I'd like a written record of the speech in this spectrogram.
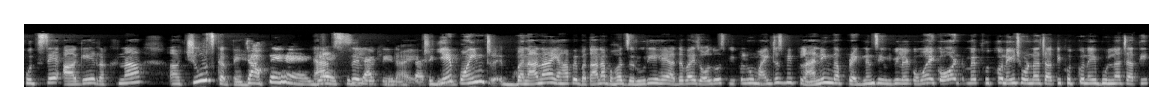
खुद से आगे रखना चूज़ करते हैं। चाहते हैं एब्सोल्युटली राइट ये पॉइंट बनाना यहाँ पे बताना बहुत ज़रूरी है। Otherwise all those people who might just be planning the pregnancy will be like oh my God मैं खुद को नहीं छोड़ना चाहती खुद को नहीं भूलना चाहती।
